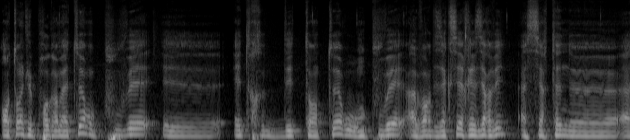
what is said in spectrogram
En tant que programmateur, on pouvait euh, être détenteur ou on pouvait avoir des accès réservés à certaines, euh,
